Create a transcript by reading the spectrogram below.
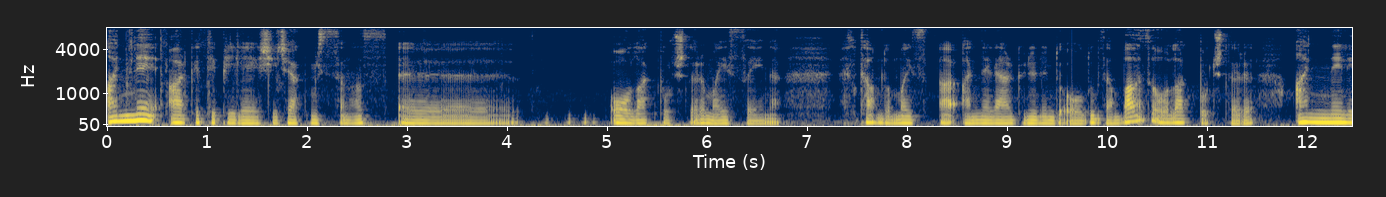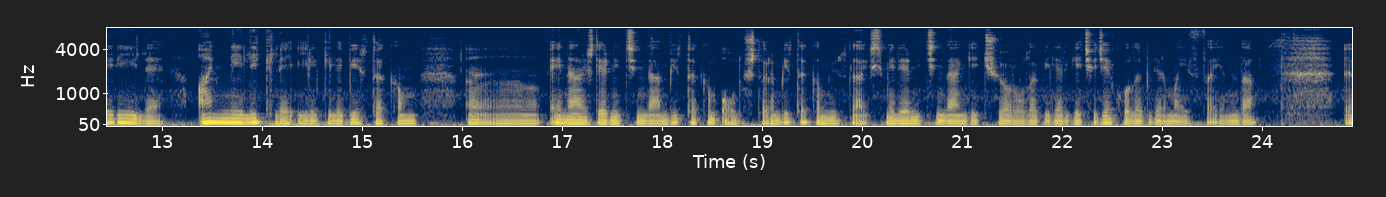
anne arketipiyle yaşayacakmışsınız. Ee, Oğlak burçları Mayıs ayını. Tam da Mayıs anneler gününün de olduğu zaman bazı Oğlak burçları anneleriyle, annelikle ilgili bir takım e, enerjilerin içinden, bir takım oluşların, bir takım yüzleşmelerin içinden geçiyor olabilir, geçecek olabilir Mayıs ayında. E,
